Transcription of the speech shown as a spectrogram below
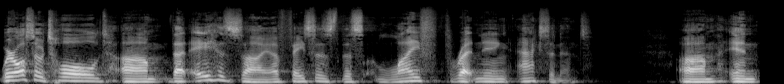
We're also told um, that Ahaziah faces this life threatening accident. Um, and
